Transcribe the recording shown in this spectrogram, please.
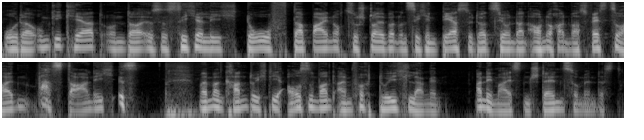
oder umgekehrt und da ist es sicherlich doof, dabei noch zu stolpern und sich in der Situation dann auch noch an was festzuhalten, was da nicht ist. Weil man kann durch die Außenwand einfach durchlangen. An den meisten Stellen zumindest.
